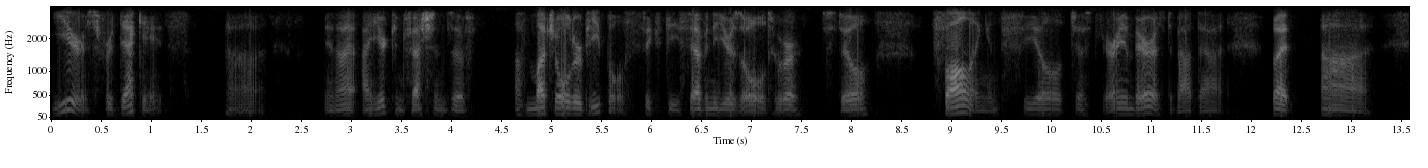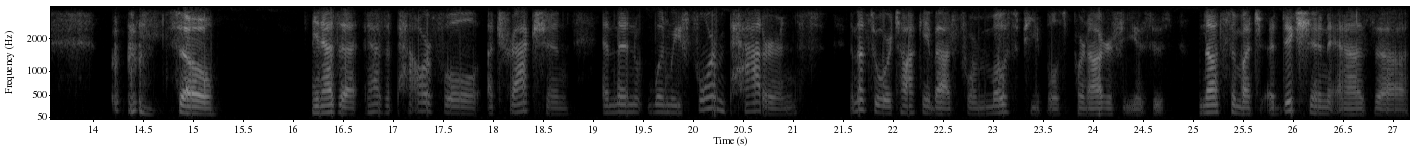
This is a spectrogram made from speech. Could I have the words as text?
years, for decades. Uh, and I, I hear confessions of, of much older people, 60, 70 years old, who are still falling and feel just very embarrassed about that. But uh, so it has a it has a powerful attraction and then when we form patterns and that's what we're talking about for most people's pornography uses not so much addiction as a,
